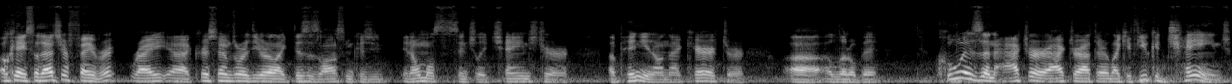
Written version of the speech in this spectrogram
okay, so that's your favorite, right? Uh, Chris Hemsworth, you're like, this is awesome because it almost essentially changed your opinion on that character uh, a little bit. Who is an actor or actor out there? Like, if you could change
